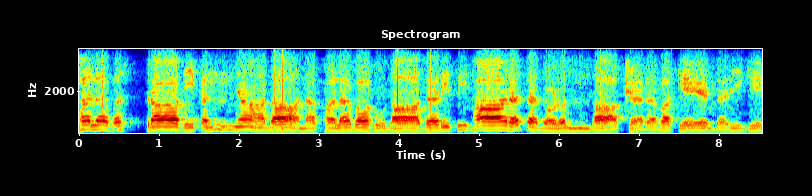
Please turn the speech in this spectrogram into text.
ಫಲ ವಸ್ತ್ರಾದಿ ಕನ್ಯಾದಾನ ಫಲಬಹುದಾದರಿಸಿ ಭಾರತದೊಳೊಂದಾಕ್ಷರವ ಕೇಳ್ದರಿಗೆ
